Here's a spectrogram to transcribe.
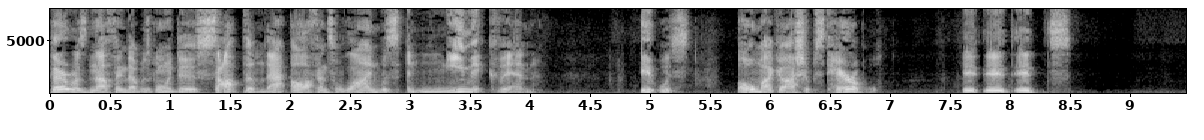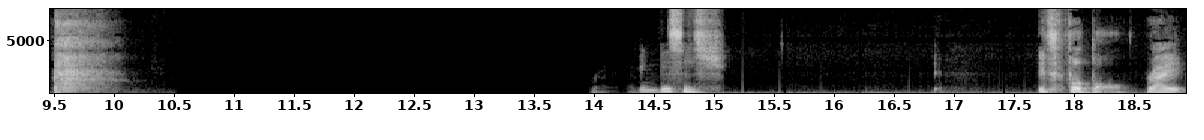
there was nothing that was going to stop them. That offensive line was anemic then. It was, oh my gosh, it was terrible. It, it it's I mean, this is it's football, right?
